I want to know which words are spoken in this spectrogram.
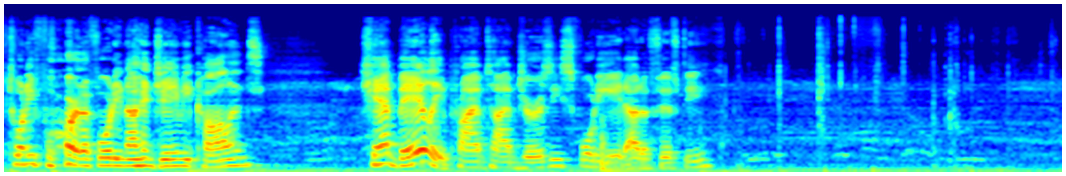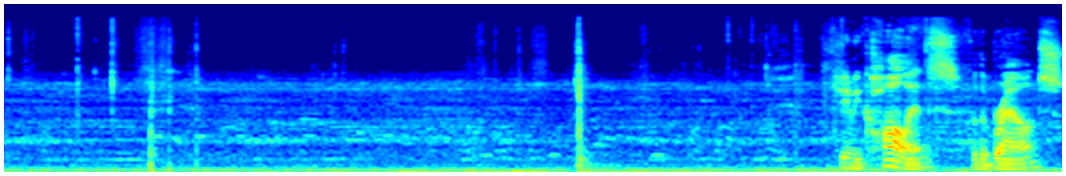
24 out of 49, Jamie Collins. Champ Bailey, primetime jerseys, 48 out of 50. Jamie Collins for the Browns.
